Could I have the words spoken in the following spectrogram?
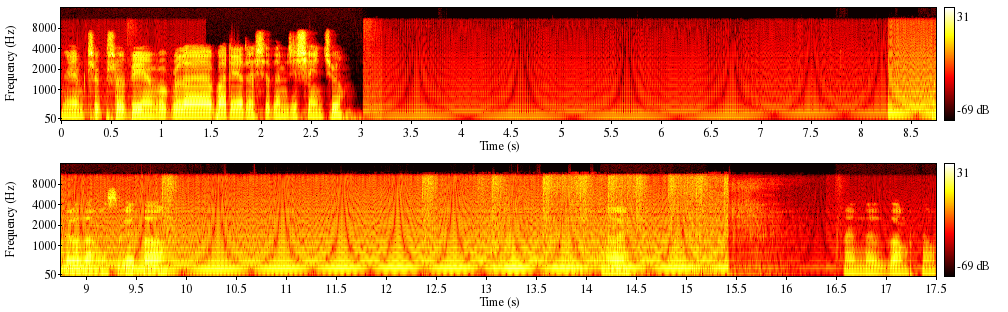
Nie wiem czy przebiłem w ogóle barierę 70. Dobra, sobie to. Oj. Ten nas zamknął.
